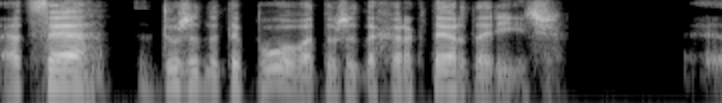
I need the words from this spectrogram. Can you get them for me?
е, це дуже нетипова, дуже нехарактерна річ. Е,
